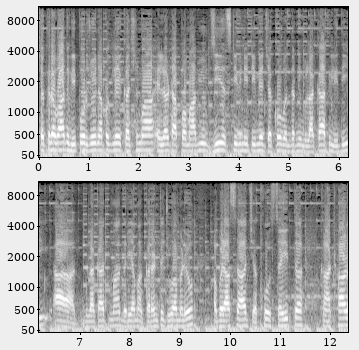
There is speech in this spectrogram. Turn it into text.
ચક્રવાત વિપોરજોયના પગલે કચ્છમાં એલર્ટ આપવામાં આવ્યું. જીએસટીવીની ટીમે જખો બંદરની મુલાકાત લીધી. આ મુલાકાતમાં દરિયામાં કરંટ જોવા મળ્યો. અબડાસા, જખો સહિત કાંઠાળ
